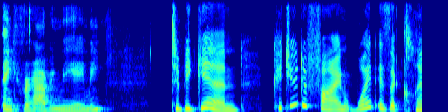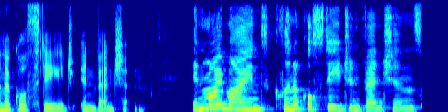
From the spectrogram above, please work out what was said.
Thank you for having me, Amy. To begin, could you define what is a clinical stage invention? In my mind, clinical stage inventions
